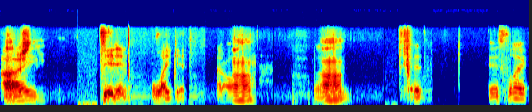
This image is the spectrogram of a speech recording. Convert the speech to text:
I Understood. didn't like it at all. Uh huh. Uh-huh. Um, It, it's like,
